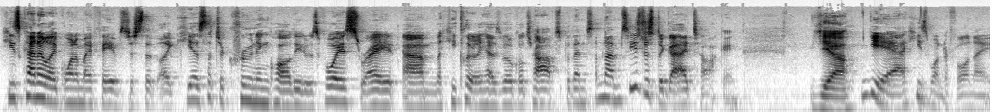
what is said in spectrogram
he's kind of like one of my faves. Just that like he has such a crooning quality to his voice, right? Um, like he clearly has vocal chops, but then sometimes he's just a guy talking. Yeah. Yeah, he's wonderful, and I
